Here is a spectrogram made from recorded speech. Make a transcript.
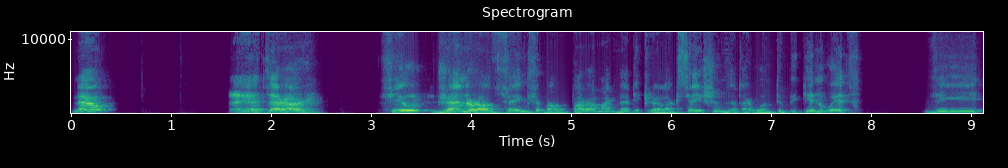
Now, uh, there are few general things about paramagnetic relaxation that I want to begin with. The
